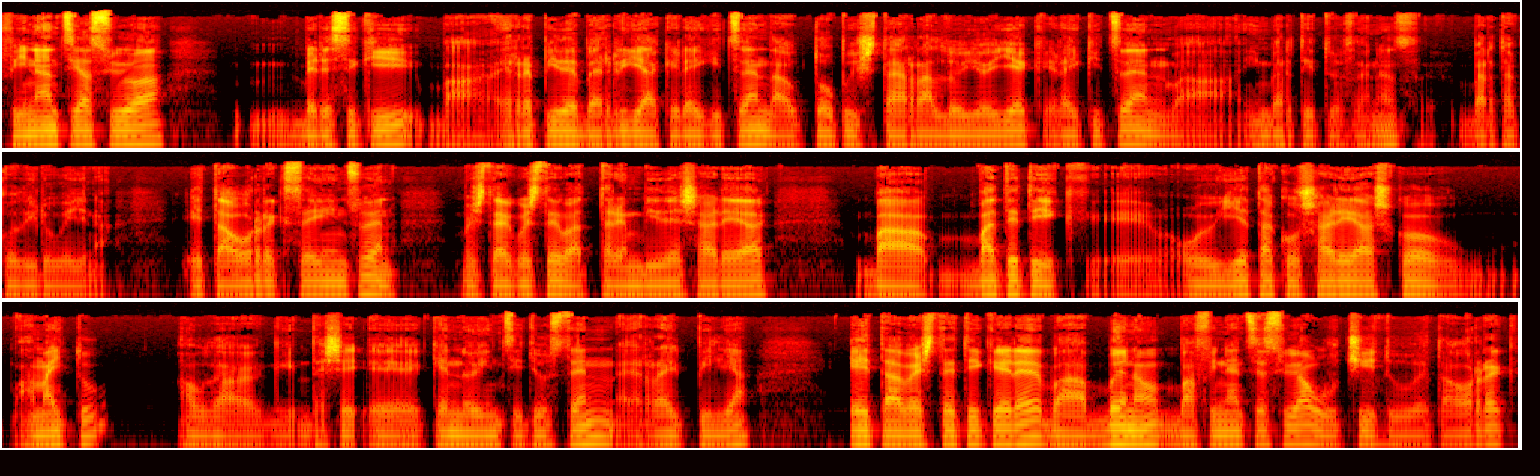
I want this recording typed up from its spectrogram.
finantziazioa bereziki ba, errepide berriak eraikitzen, da autopista erraldoi horiek eraikitzen ba, inbertitu zen, ez? Bertako diru gehiena. Eta horrek ze zuen, besteak beste bat trenbide sareak ba, batetik e, hoietako sare asko amaitu, hau da, dese, e, kendo egin zituzten, errail pila, eta bestetik ere, ba, bueno, ba, finantziazioa gutxitu, eta horrek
